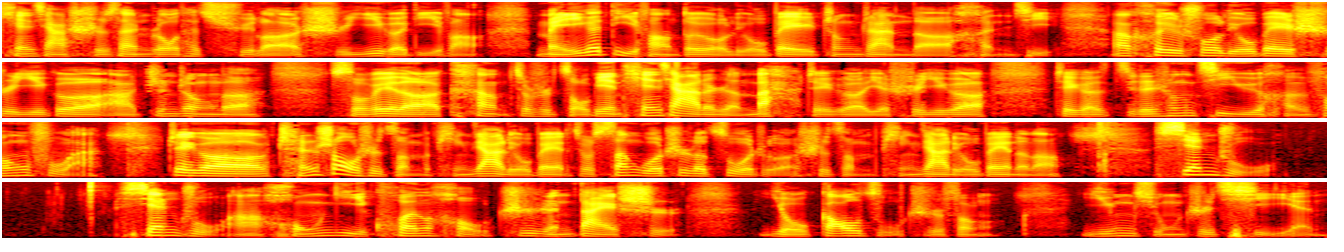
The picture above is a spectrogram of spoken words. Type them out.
天下十三州，他去了十一个地地方，每一个地方都有刘备征战的痕迹啊。可以说，刘备是一个啊，真正的所谓的看就是走遍天下的人吧。这个也是一个这个人生际遇很丰富啊。这个陈寿是怎么评价刘备的？就是《三国志》的作者是怎么评价刘备的呢？先主。先主啊，弘毅宽厚，知人待事，有高祖之风，英雄之气焉。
